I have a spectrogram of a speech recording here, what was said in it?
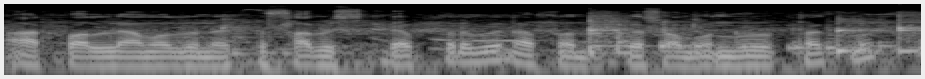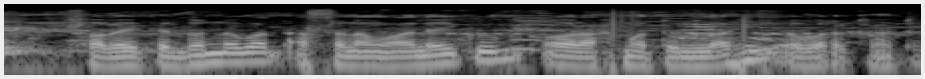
আর পারলে আমার জন্য একটা সাবস্ক্রাইব করবেন। আপনাদের কাছে অনুরোধ থাকল। সবাইকে ধন্যবাদ। আসসালামু আলাইকুম ও রহমতুল্লাহি ওবরাকাতু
